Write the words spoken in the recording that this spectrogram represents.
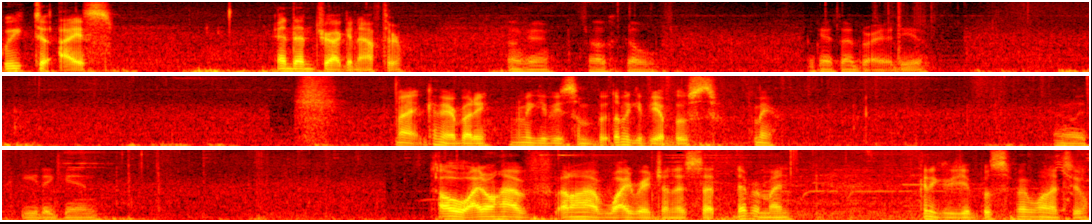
Weak to ice. And then dragon after. Okay, let's go. I guess that's the right idea. Alright, come here, buddy. Let me give you some. let me give you a boost. Come here. I'm going to eat again. Oh, I don't have. I don't have wide range on this set. Never mind. I'm gonna give you a boost if I wanted to.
